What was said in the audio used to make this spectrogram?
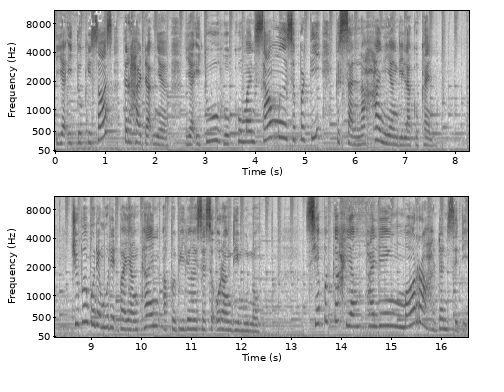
iaitu kisas terhadapnya iaitu hukuman sama seperti kesalahan yang dilakukan. Cuba murid-murid bayangkan apabila seseorang dibunuh. Siapakah yang paling marah dan sedih?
